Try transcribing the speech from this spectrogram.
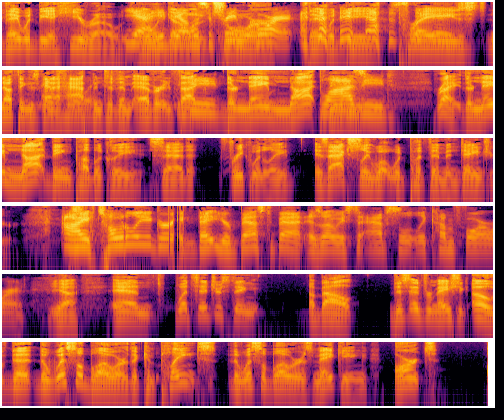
they would be a hero. Yeah, they would he'd go be on the Supreme tour. Court. They would be Yes, praised. Nothing's going to happen to them ever. In fact, Be their name not being right, their name not being publicly said frequently is actually what would put them in danger. I totally agree that your best bet is always to absolutely come forward. Yeah. And what's interesting about this information oh, the the whistleblower, the complaints the whistleblower is making aren't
